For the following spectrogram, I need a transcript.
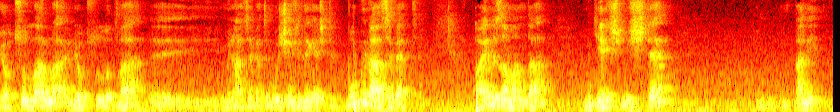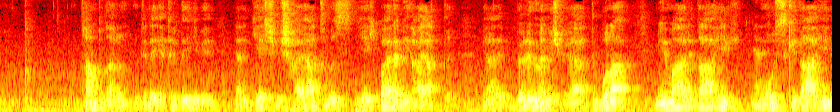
yoksullarla, yoksullukla e, münasebetin bu şekilde geçti. Bu münasebet aynı zamanda geçmişte hani Tanpınar'ın dile getirdiği gibi yani geçmiş hayatımız yekpare bir hayattı. Yani bölünmemiş bir hayattı. Buna mimari dahil, Evet. musiki dahil,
